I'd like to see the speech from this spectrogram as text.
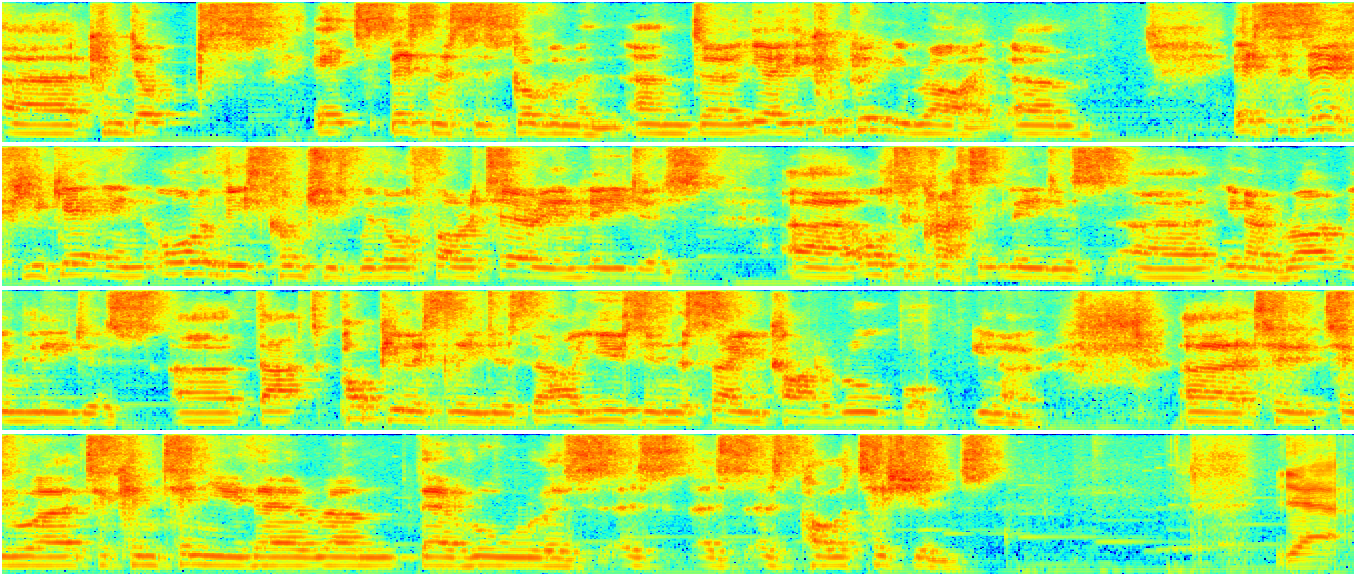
uh, conducts its business as government. And uh, yeah, you're completely right. Um, it's as if you get in all of these countries with authoritarian leaders, uh, autocratic leaders, uh, you know, right wing leaders, uh, that populist leaders that are using the same kind of rule book, you know, uh, to to uh, to continue their um, their rule as as, as as politicians. Yeah,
